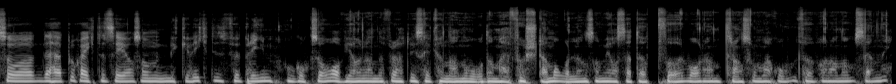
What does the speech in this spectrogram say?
Så det här projektet ser jag som mycket viktigt för Prim och också avgörande för att vi ska kunna nå de här första målen som vi har satt upp för vår transformation, för vår omställning.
